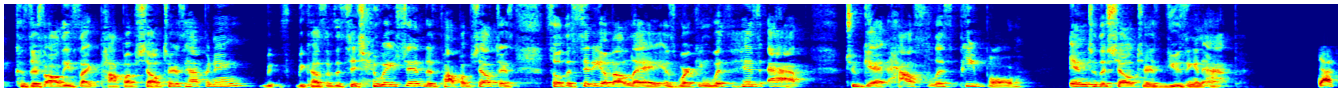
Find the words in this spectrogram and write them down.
because there's all these like pop-up shelters happening because of the situation. There's pop-up shelters. So the city of LA is working with his app to get houseless people into the shelters using an app that's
